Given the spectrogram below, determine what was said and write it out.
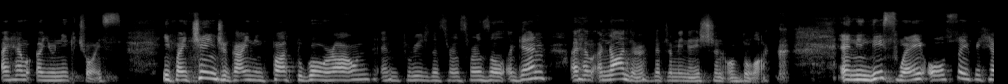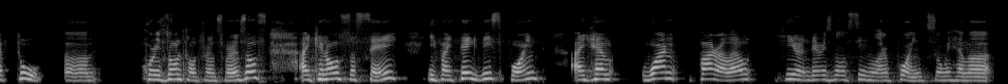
I have a unique choice. If I change a guiding path to go around and to reach the transversal again, I have another determination of Dulac. And in this way, also, if we have two um, horizontal transversals, I can also say, if I take this point, I have one parallel here, there is no singular point. So we have a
